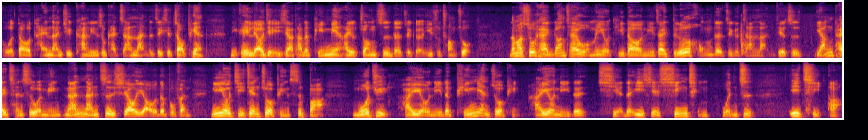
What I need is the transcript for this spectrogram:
我到台南去看林书凯展览的这些照片，你可以了解一下他的平面还有装置的这个艺术创作。那么书凯，刚才我们有提到你在德宏的这个展览，就是阳台城市文明喃喃自逍遥的部分，你有几件作品是把模具，还有你的平面作品，还有你的写的一些心情文字一起啊，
